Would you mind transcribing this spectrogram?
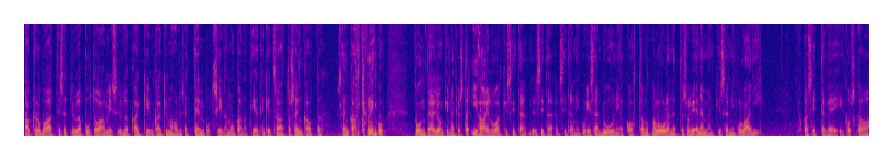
akrobaattiset yllä putoamis, yllä kaikki, kaikki mahdolliset temput siinä mukana tietenkin. Että saatto sen kautta, sen kautta niin kuin tuntea jonkinnäköistä ihailuakin sitä, sitä, sitä niin kuin isän duunia kohtaan. Mutta mä luulen, että se oli enemmänkin se niin kuin laji, joka sitten vei, koska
